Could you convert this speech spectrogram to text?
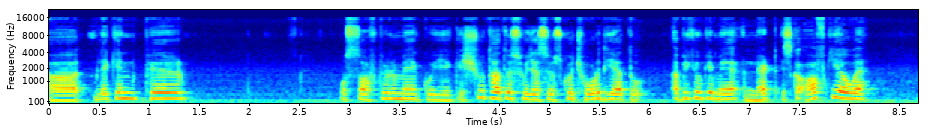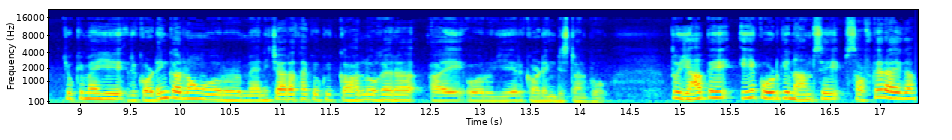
आ, लेकिन फिर उस सॉफ्टवेयर में कोई एक इशू था तो इस वजह से उसको छोड़ दिया। तो अभी क्योंकि मैं नेट इसका ऑफ़ किया हुआ है क्योंकि मैं ये रिकॉर्डिंग कर रहा हूँ और मैं नहीं चाह रहा था क्योंकि कॉल वगैरह आए और ये रिकॉर्डिंग डिस्टर्ब हो। तो यहाँ पे ए कोड के नाम से सॉफ्टवेयर आएगा।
